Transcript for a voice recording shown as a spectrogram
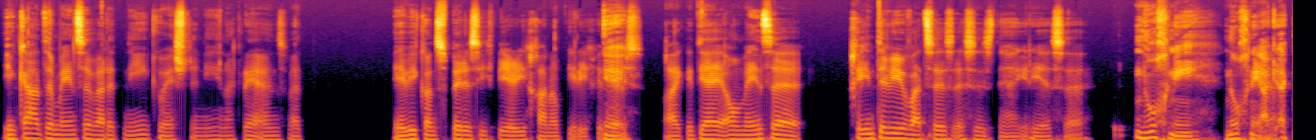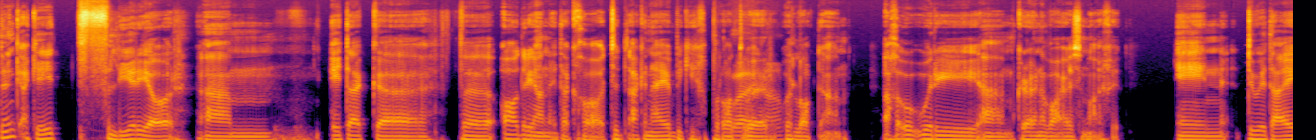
jy encounter mense wat dit nie question nie en dan kry jy eens wat heavy conspiracy theory gaan op hierdie goed. Yes. Like het jy al mense geïnterview wat sê is is is ja, hierdie is 'n uh, Nog nie, nog nie. Ja. Ek ek dink ek het verlede jaar ehm um, het ek uh vir Adrian het ek gehad. Toe ek en hy 'n bietjie gepraat O, oor ja. oor lockdown. Ag oor die ehm um, coronavirus en daai goed. En toe het hy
